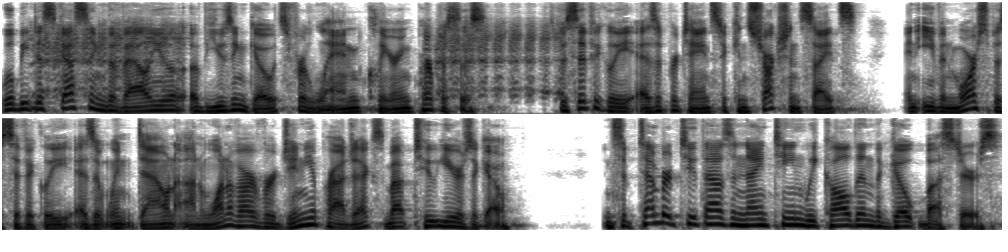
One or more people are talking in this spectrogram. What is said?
We'll be discussing the value of using goats for land clearing purposes, specifically as it pertains to construction sites, and even more specifically as it went down on one of our Virginia projects about two years ago. In September 2019, we called in the Goat Busters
